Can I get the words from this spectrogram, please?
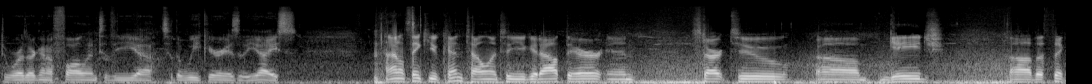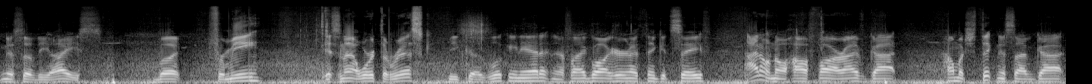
to where they're going to fall into the uh, to the weak areas of the ice. I don't think you can tell until you get out there and start to um, gauge uh, the thickness of the ice. But for me, it's not worth the risk because looking at it, and if I go out here and I think it's safe, I don't know how far I've got, how much thickness I've got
